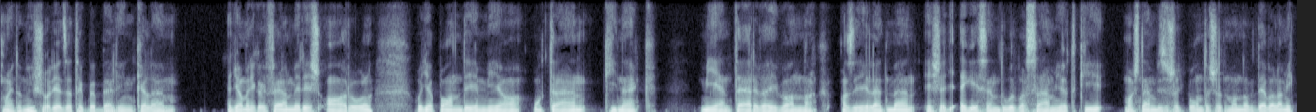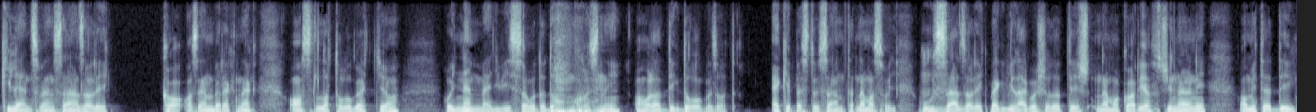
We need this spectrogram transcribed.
majd a műsorjegyzetekbe belinkelem, egy amerikai felmérés arról, hogy a pandémia után kinek milyen tervei vannak az életben, és egy egészen durva szám jött ki, most nem biztos, hogy pontosat mondok, de valami 90%-a az embereknek azt latolgatja, hogy nem megy vissza oda dolgozni, ahol addig dolgozott elképesztő szám. Tehát nem az, hogy 20% mhm. megvilágosodott, és nem akarja azt csinálni, amit eddig,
